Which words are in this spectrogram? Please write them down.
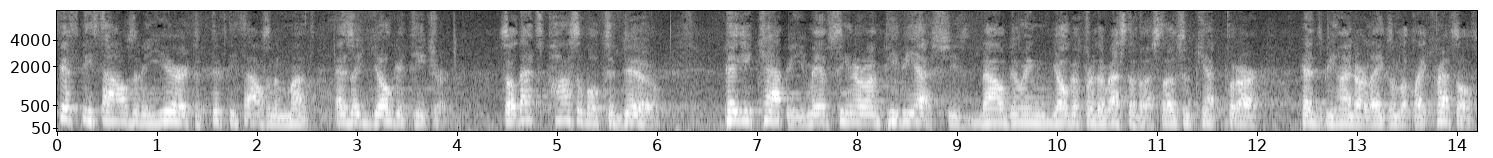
50,000 a year to 50,000 a month as a yoga teacher. So that's possible to do. Peggy Cappy, you may have seen her on PBS. She's now doing yoga for the rest of us, those who can't put our heads behind our legs and look like pretzels.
